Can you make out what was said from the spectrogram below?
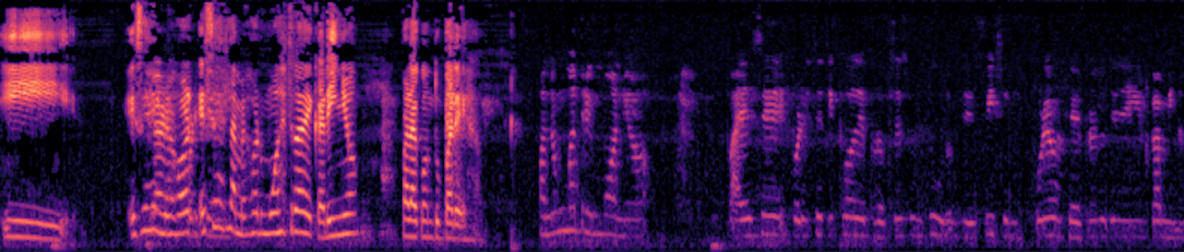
y ese es el mejor, esa es la mejor muestra de cariño para con tu pareja. Cuando un matrimonio padece por este tipo de procesos duros, difíciles, pruebas que de pronto tienen en el camino,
